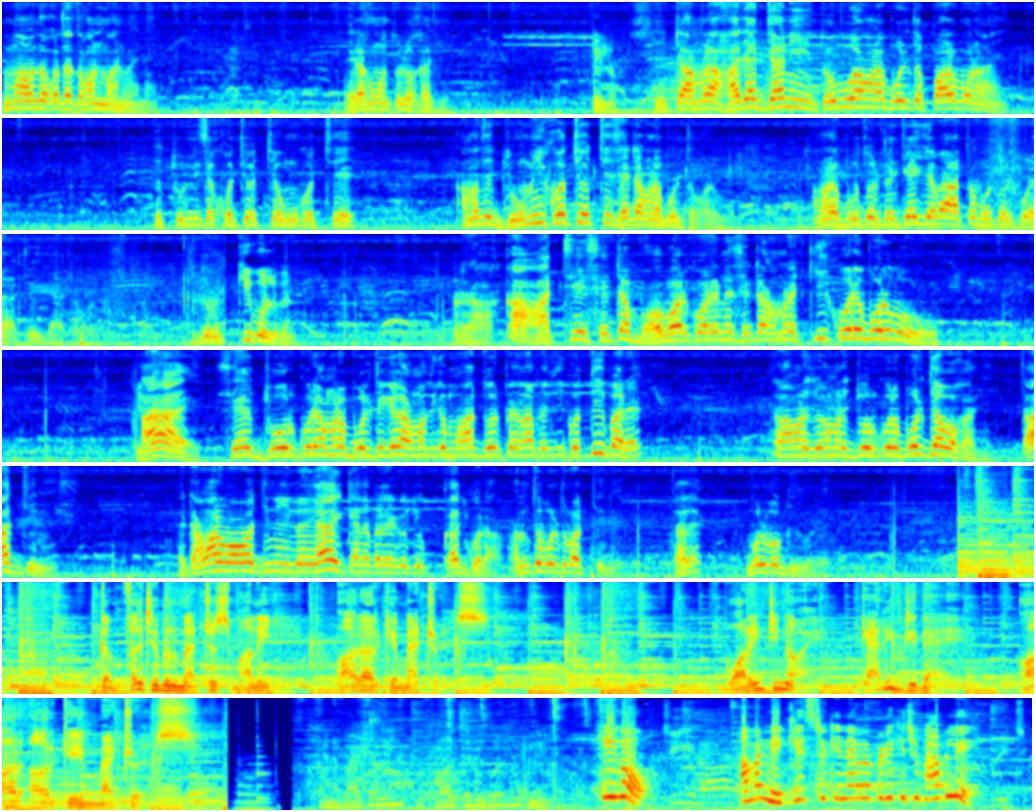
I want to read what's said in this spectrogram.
তুমি আমাদের কথা তখন মানবে না। এরকম তো লোক আছে। সেটা আমরা হাজার জানি তবুও আমরা বলতে পারব না। তো চল্লিশে ক্ষতি হচ্ছে অমুক হচ্ছে। আমাদের জমি ক্ষতি হচ্ছে সেটা আমরা বলতে পারব। আমরা বোতল ফেলতে যাব এত বোতল পড়ে আছে এই। জমি। কি বলবেন? রাখা আছে সেটা ব্যবহার করে না সেটা আমরা কি করে বলব? আয় সে জোর করে আমরা বলতে গেলে আমাদেরকে মার ধর পেনাফেজি করতেই পারে। তাহলে আমরা আমরা জোর করে বলতে যাব ওখানে তার জিনিস। এটা আমার বাবার জিনিস লই এই কেন ফেলে কিছু কাজ করা? আমি তো বলতে পারছি না। তাহলে বলব কি করে? কমফর্টেবল ম্যাট্রেস মানেই R R K mattress warranty নয় গ্যারেন্টি দেয় আর আর কে ম্যাট্রেস কি গো? আমার নেকলেসটা কেনার ব্যাপারে কিছু ভাবলে?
